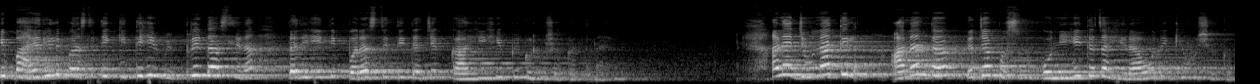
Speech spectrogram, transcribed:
ही बाहेरील परिस्थिती कितीही विपरीत असली ना तरीही ती परिस्थिती त्याचे काहीही बिघडू शकत नाही. आणि या जीवनातील आनंद त्याच्यापासून कोणीही त्याचा हिरावून घेऊ शकत नाही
